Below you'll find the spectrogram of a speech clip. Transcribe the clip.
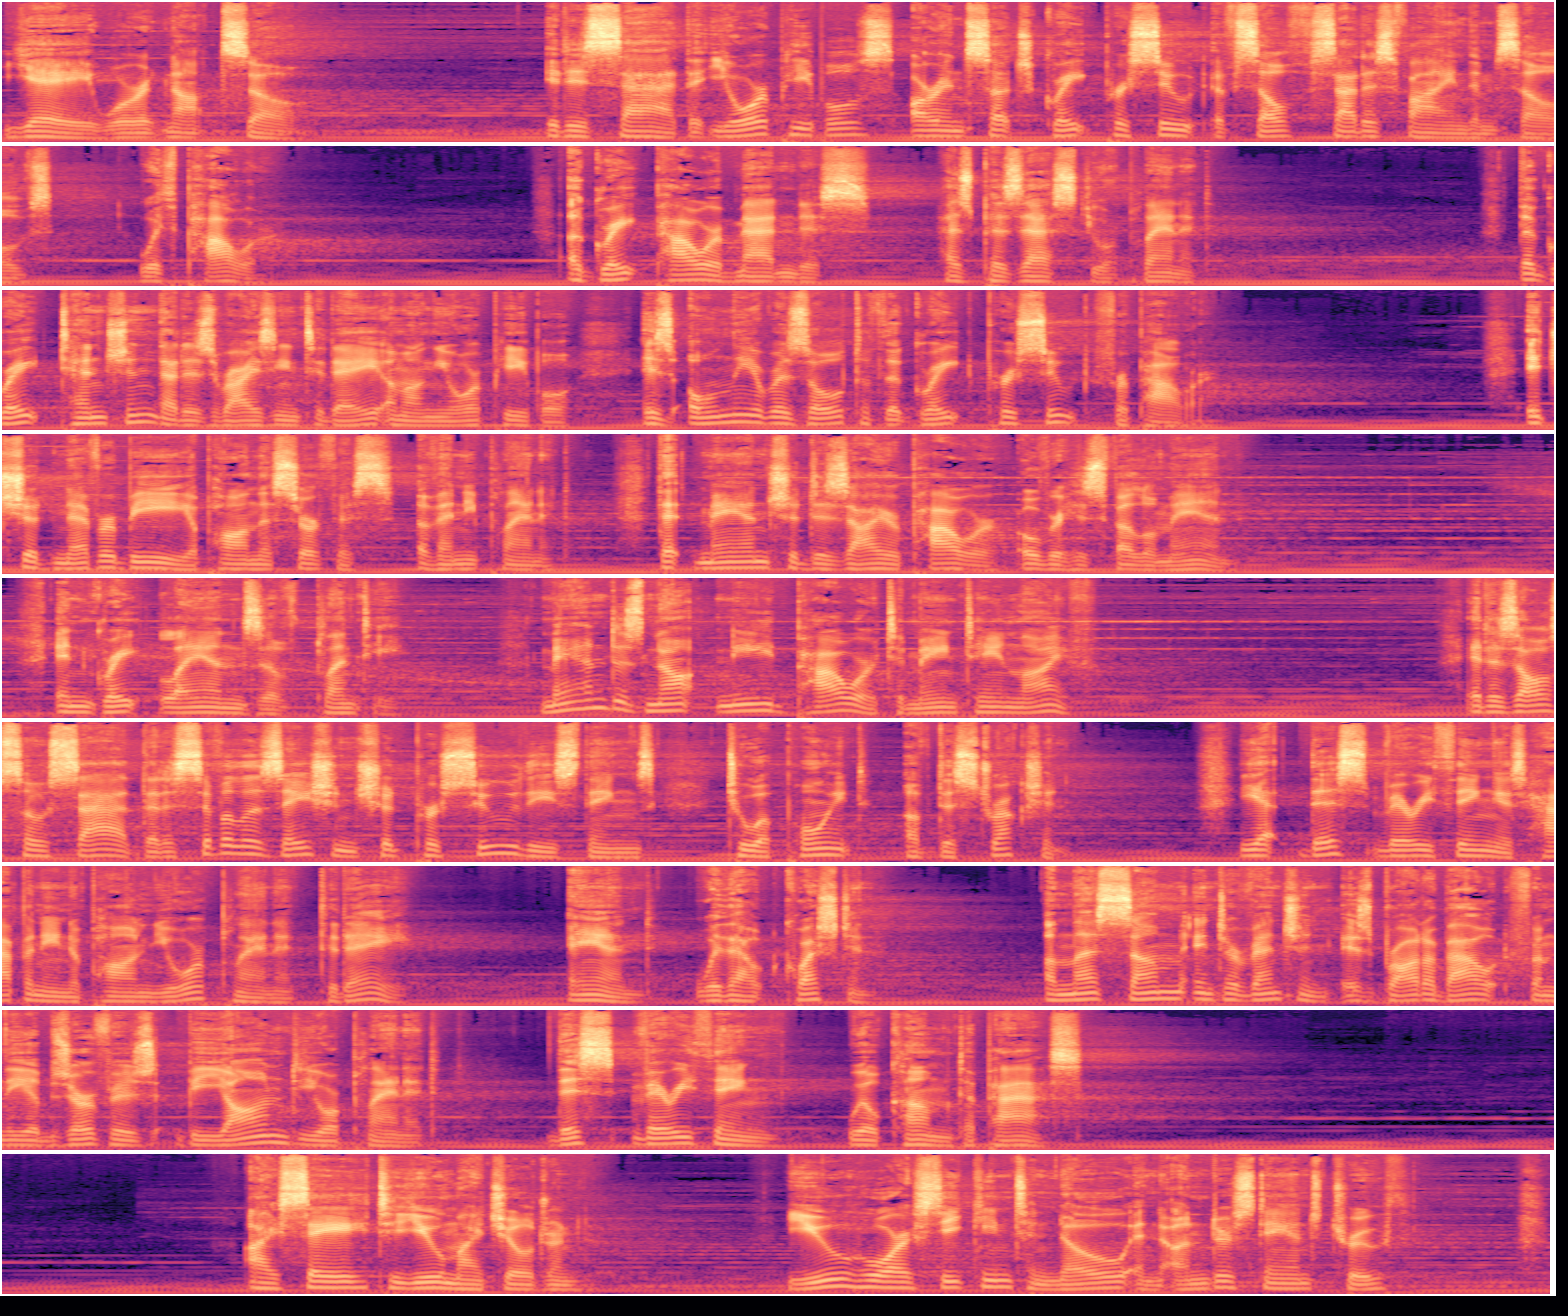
Yea, were it not so. It is sad that your peoples are in such great pursuit of self satisfying themselves with power. A great power madness has possessed your planet. The great tension that is rising today among your people is only a result of the great pursuit for power. It should never be upon the surface of any planet that man should desire power over his fellow man. In great lands of plenty, man does not need power to maintain life. It is also sad that a civilization should pursue these things to a point of destruction. Yet this very thing is happening upon your planet today, and without question. Unless some intervention is brought about from the observers beyond your planet, this very thing will come to pass. I say to you, my children, you who are seeking to know and understand truth,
